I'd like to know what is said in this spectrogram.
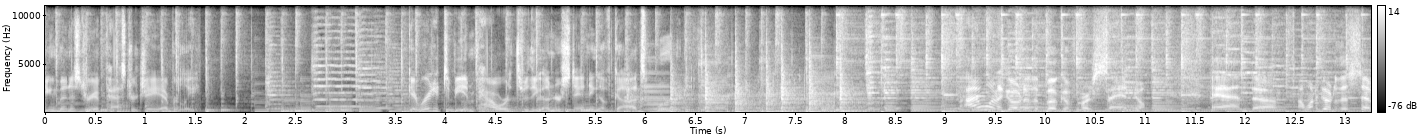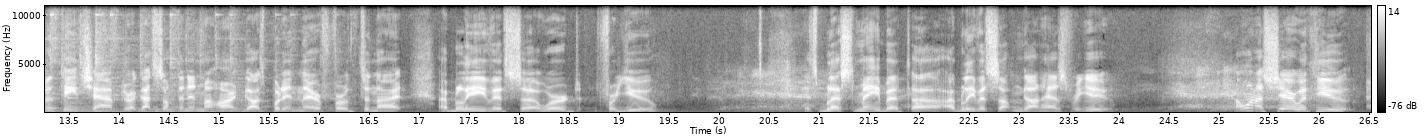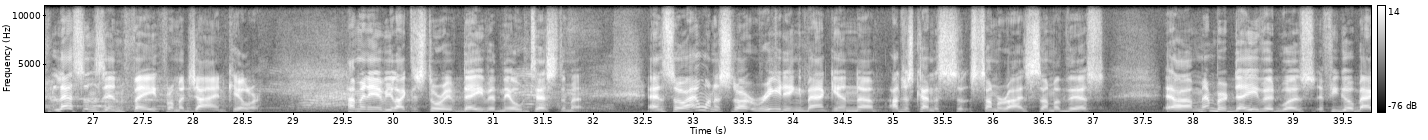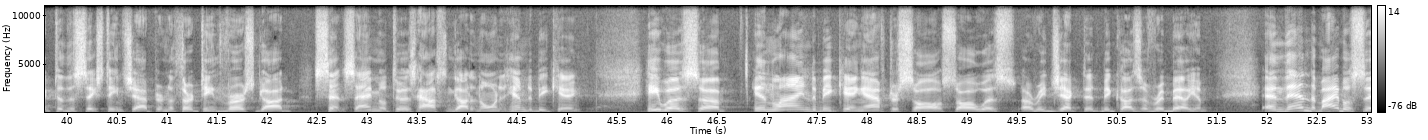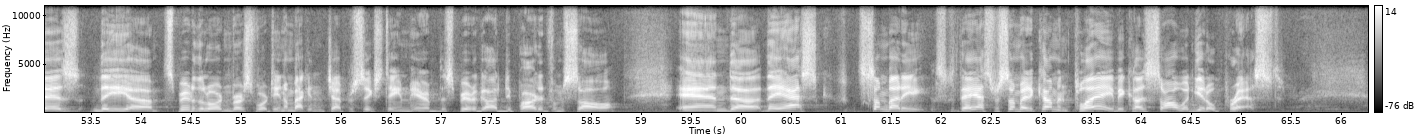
teaching ministry of Pastor Jay Eberly. Get ready to be empowered through the understanding of God's Word. I want to go to the book of First Samuel, and uh, I want to go to the 17th chapter. I got something in my heart God's put in there for tonight. I believe it's a word for you. It's blessed me, but uh, I believe it's something God has for you. I want to share with you lessons in faith from a giant killer. How many of you like the story of David in the Old Testament? And so I want to start reading back in, uh, I'll just kind of su- summarize some of this. Uh, remember, David was, if you go back to the 16th chapter and the 13th verse, God sent Samuel to his house and God anointed him to be king. He was uh, in line to be king after Saul. Saul was uh, rejected because of rebellion. And then the Bible says the uh, Spirit of the Lord in verse 14, I'm back in chapter 16 here, the Spirit of God departed from Saul. And uh, they asked somebody, they asked for somebody to come and play because Saul would get oppressed.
